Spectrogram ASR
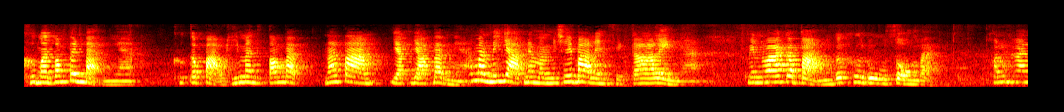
คือมันต้องเป็นแบบเนี้ยคือกระเป๋าที่มันต้องแบบหน้าตามยับยับแบบเนี้ยถ้ามันไม่ยับเนี่ยมันไม่ใช่บาเลนเซกาอะไรเงี้ยเป็นว่ากระเป๋ามันก็คือดูทรงแบบ ค่อนข้าง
